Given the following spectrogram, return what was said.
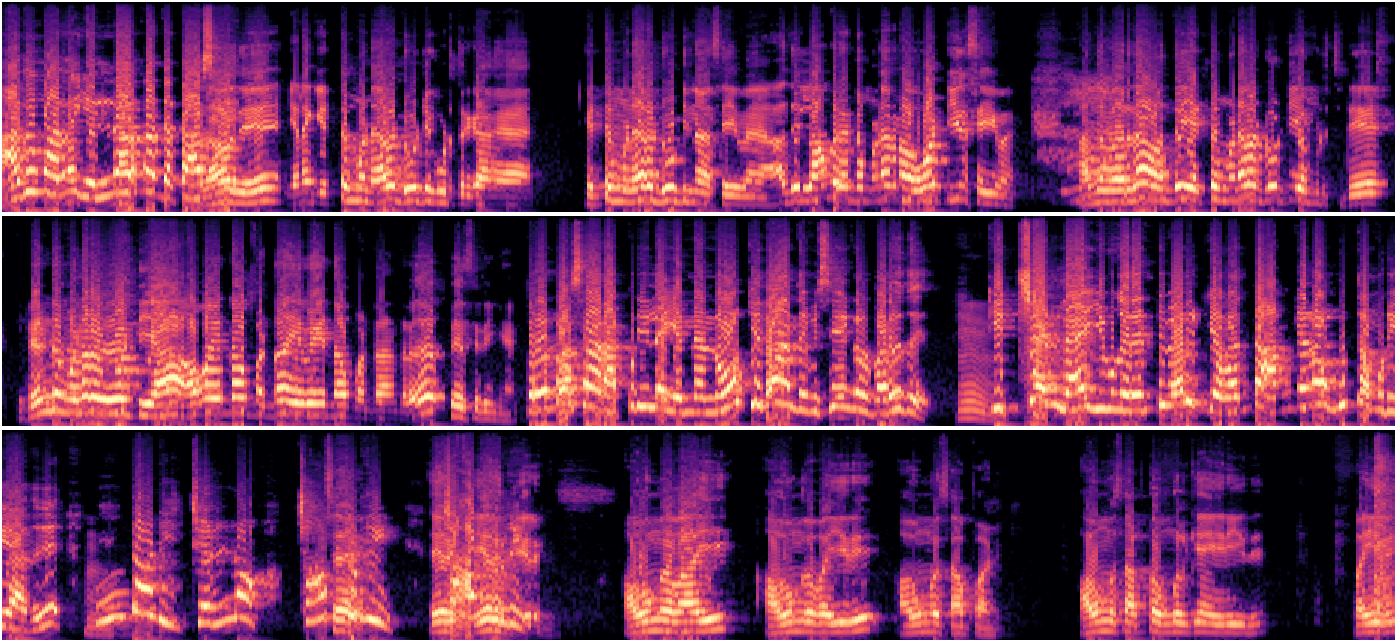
அது மாதிரிதான் எல்லாருக்கும் அந்த டாஸ்க் அதாவது எனக்கு எட்டு மணி நேரம் டியூட்டி கொடுத்துருக்காங்க. எட்டு மணி நேரம் டியூட்டி நான் செய்வேன். அது இல்லாம ரெண்டு மணி நேரம் நான் ஓட்டியும் செய்வேன். அந்த மாதிரிதான் வந்து எட்டு மணி நேரம் டியூட்டியை முடிச்சுட்டு ரெண்டு மணி நேரம் ஓட்டியா அவன் என்ன பண்றான் இவன் என்ன பண்றான்றத பேசுறீங்க. பிரபா சார் அப்படி இல்ல. என்ன நோக்கிதான் அந்த விஷயங்கள் வருது. கிச்சன்ல இவங்க ரெண்டு பேரும் இங்க வந்து அங்கெல்லாம் முடியாது. இந்தாடி செல்லம் சாப்பிடுறி சாப்பிடுறி. அவங்க வாய் அவங்க வயிறு அவங்க சாப்பாடு. அவங்க சாப்பிட்டா உங்களுக்கு ஏன் எரியுது? வயிறு?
